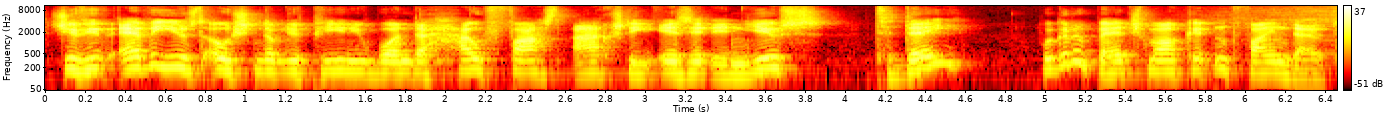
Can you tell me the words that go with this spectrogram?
So if you've ever used OceanWP and you wonder how fast actually is it in use, today we're going to benchmark it and find out.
